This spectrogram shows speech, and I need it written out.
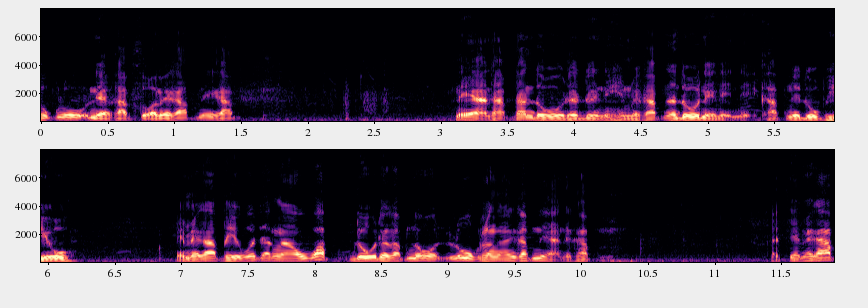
ทุกลูกเนี่ยครับ สวยไหมครับนี่ครับ เนี่ยครับท่านดูเดี๋ยวดูนี่เห็นไหมครับท่านดูนี่นี่นี่ครับนี่ดูผิว เห็นไหมครับ ผิวก็จะเงาวับดูนะครับโน่นลูกทั้งนั้นครับเนี่ยนะครับชัดเจนไหมครับ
